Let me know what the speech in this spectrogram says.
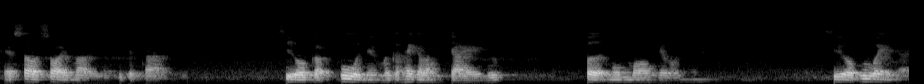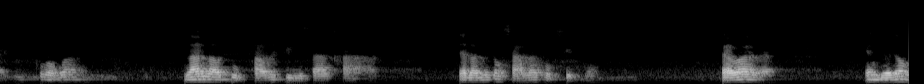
แต่เศร้าส้อยมากเลยนะผู้จัดการซีโอกับพูดเนี่ยมือนกับให้กำลังใจหรือเปิดมุมมองแกว่าซีโอพูดว่ายังไง เขาบอกว่า ร้านเราถูกเผาไปสี่สาขา แต่เราไม่ต้องสามร้อยหกสิบนะแปลว่าอะไรยังเหลือต้อง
